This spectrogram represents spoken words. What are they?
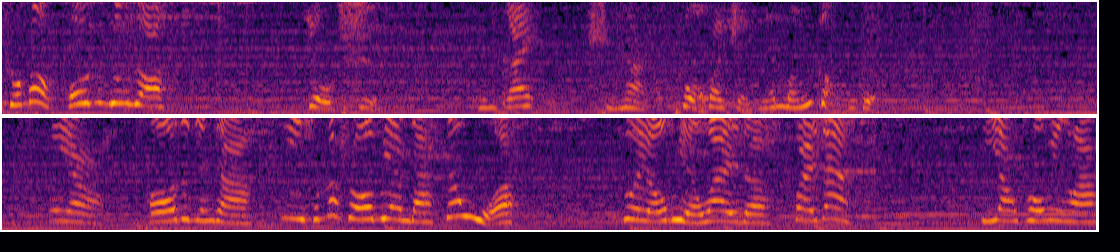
什么？猴子警长，就是应该。是那个破坏者联盟搞的鬼！哎呀，猴子警长，你什么时候变得跟我最有品位的坏蛋一样聪明了？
